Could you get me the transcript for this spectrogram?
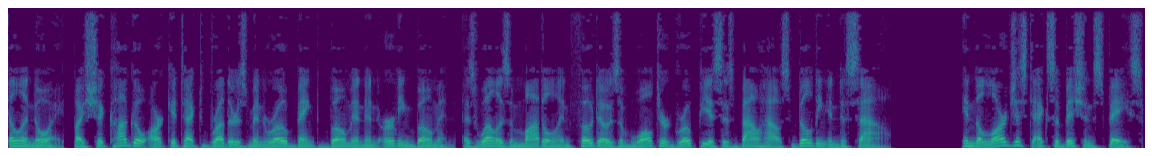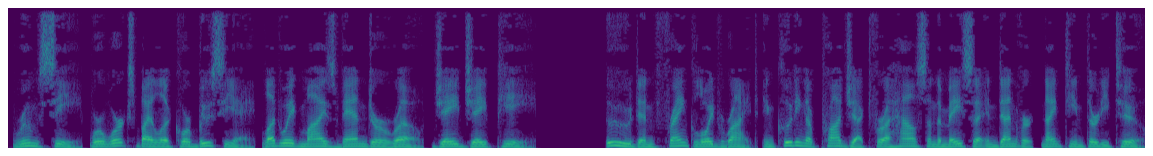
Illinois, by Chicago architect brothers Monroe Bengt Bowman and Irving Bowman, as well as a model and photos of Walter Gropius's Bauhaus building in Dessau. In the largest exhibition space, Room C, were works by Le Corbusier, Ludwig Mies van der Rohe, J.J.P. Oud and Frank Lloyd Wright including a project for a house on the Mesa in Denver, 1932.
